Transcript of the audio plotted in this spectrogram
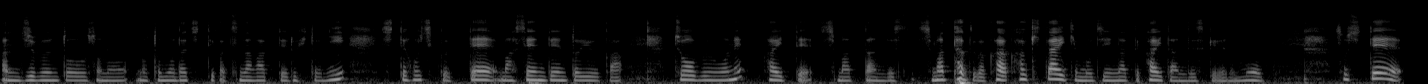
あの自分とそのの友達っていうかつながってる人に知ってほしくって、まあ、宣伝というか長文をね書いてしまったんですしまったというか書きたい気持ちになって書いたんですけれどもそして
